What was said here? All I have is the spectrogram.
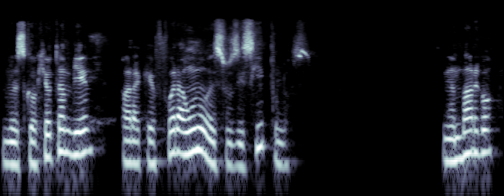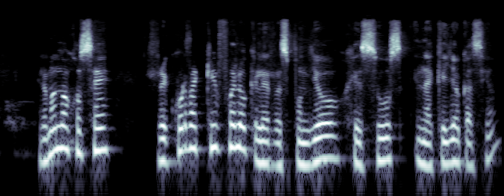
lo escogió también para que fuera uno de sus discípulos. Sin embargo, hermano José, ¿recuerda qué fue lo que le respondió Jesús en aquella ocasión?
